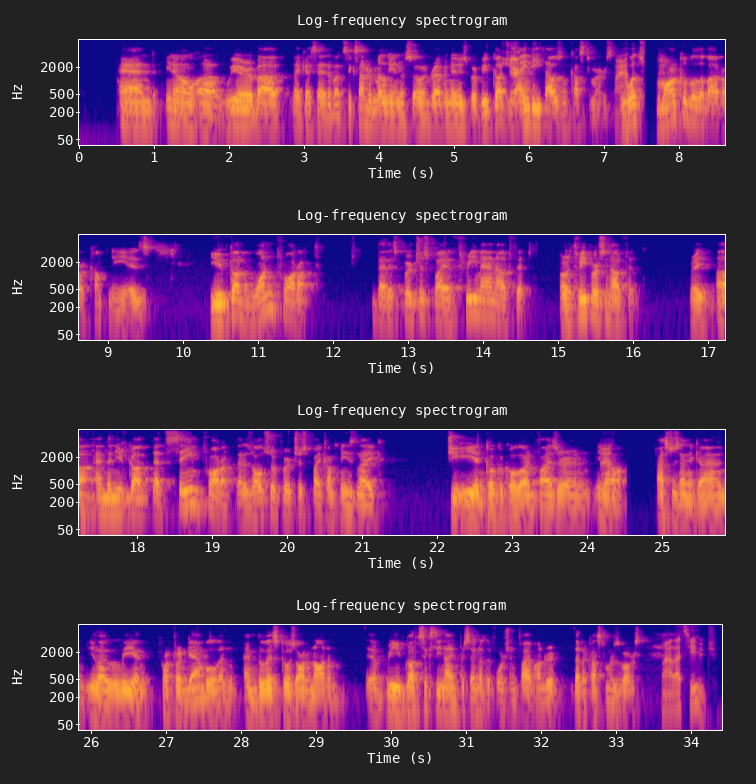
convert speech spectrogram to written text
And you know uh, we're about like i said about 600 million or so in revenues but we've got sure. 90000 customers. Wow. what's remarkable about our company is you've got one product that is purchased by a three-man outfit or a three-person outfit right? Uh, mm-hmm. and then you've got that same product that is also purchased by companies like GE and Coca-Cola and Pfizer and you know AstraZeneca and Eli Lilly and Procter and Gamble and and the list goes on and on. And uh, we've got 69% of the Fortune 500 that are customers of ours. Wow, that's huge.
